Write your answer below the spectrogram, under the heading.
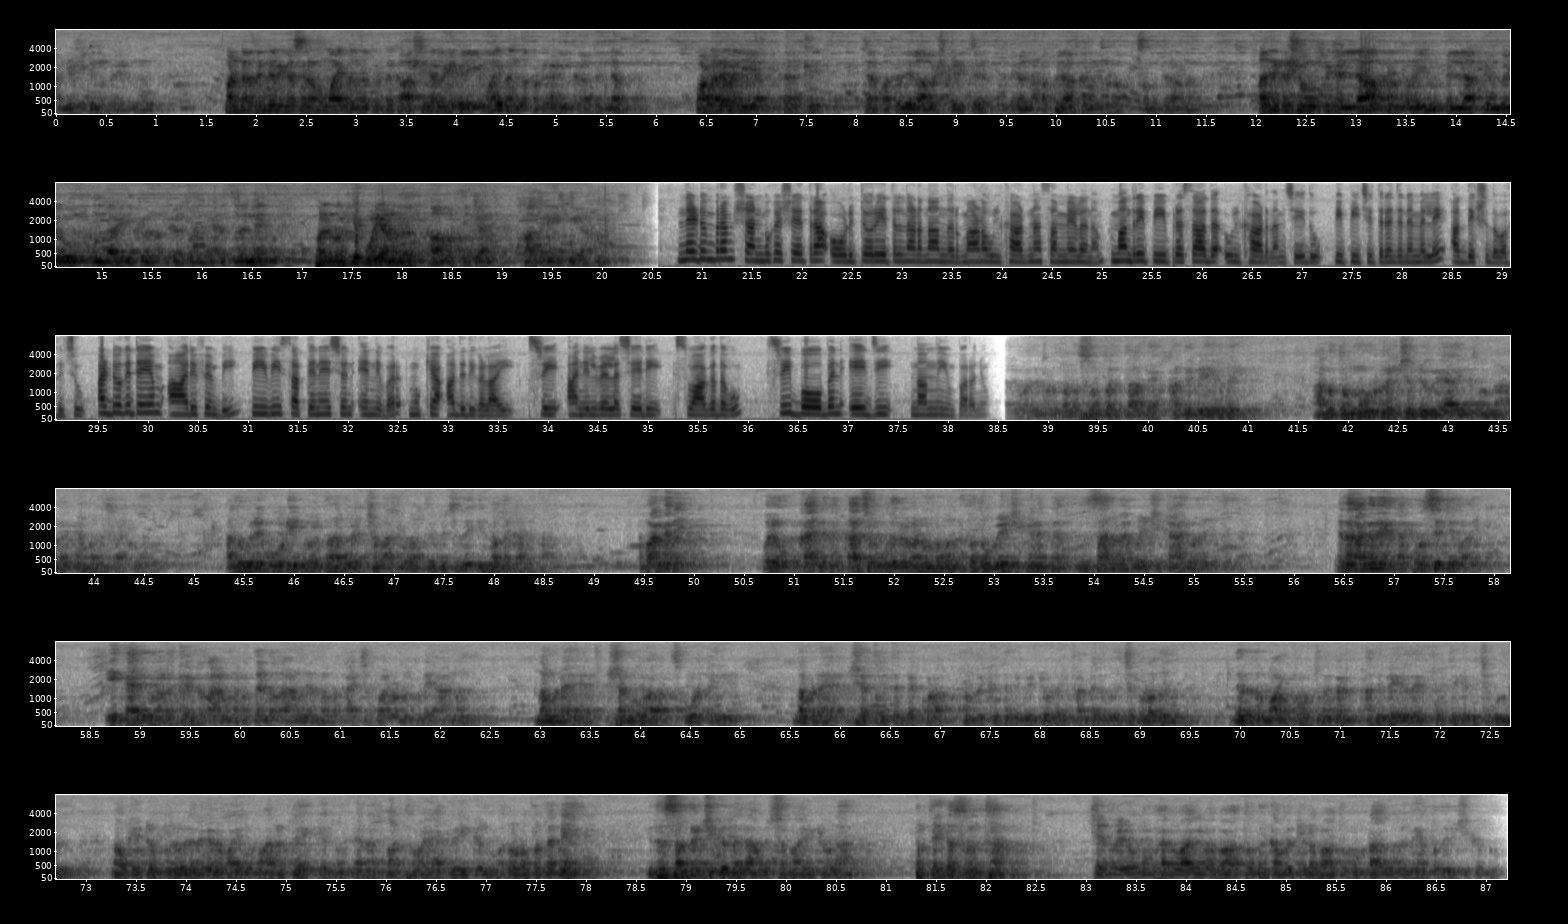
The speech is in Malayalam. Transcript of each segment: അന്വേഷിക്കുന്നുണ്ടായിരുന്നു. മണ്ഡലത്തിന്റെ വികസനവുമായി ബന്ധപ്പെട്ട് കാർഷിക മേഖലയുമായി ബന്ധപ്പെട്ട കാര്യങ്ങൾക്കകത്തെല്ലാം വളരെ വലിയ തരത്തിൽ ചില പദ്ധതികൾ ആവിഷ്കരിച്ച് അദ്ദേഹം നടപ്പിലാക്കുന്നതിനുള്ള ശ്രമത്തിലാണ്. അതിന് കൃഷി വകുപ്പിന്റെ എല്ലാ പിന്തുണയും എല്ലാ പിൻബലവും ഉണ്ടായിരിക്കുമെന്ന് അദ്ദേഹത്തോട് നേരത്തെ തന്നെ പറയുന്ന ഒരിക്കൽ കൂടിയാണത് ആവർത്തിക്കാൻ ആഗ്രഹിക്കുകയാണ്. നെടുമ്പ്രം ഷൺമുഖ ക്ഷേത്ര ഓഡിറ്റോറിയത്തിൽ നടന്ന നിർമ്മാണ ഉദ്ഘാടന സമ്മേളനം മന്ത്രി പി പ്രസാദ് ഉദ്ഘാടനം ചെയ്തു. P P Chitharanjan M L A അധ്യക്ഷത വഹിച്ചു. Advocate M Arif M P P V Sathyaneshan എന്നിവർ മുഖ്യ അതിഥികളായി. ശ്രീ അനിൽ വെള്ളശ്ശേരി സ്വാഗതവും ശ്രീ ബോബൻ എ ജി നന്ദിയും പറഞ്ഞു. അതിനൊരു തടസ്സവും വരുത്താതെ അതിവേഗതയിൽ അത് തൊണ്ണൂറ് ലക്ഷം രൂപയായിരുന്നു എന്നാണ് ഞാൻ മനസ്സിലാക്കുന്നത്. അത് ഒരു കോടി ഇരുപത്തി ലക്ഷമാക്കി വർദ്ധിപ്പിച്ചത് ഇന്നത്തെ കാലത്താണ്. അപ്പൊ അങ്ങനെ ഒരു കാര്യത്തിൽ കാശ് കൂടുതൽ വേണമെന്ന് പറഞ്ഞിട്ട് അത് ഉപേക്ഷിക്കണമെങ്കിൽ നിസ്സാരമായി ഉപേക്ഷിക്കാൻ ആരും അറിയത്തില്ല. എന്നാൽ അങ്ങനെയല്ല പോസിറ്റീവായി. ഈ കാര്യം നടക്കേണ്ടതാണ് നടത്തേണ്ടതാണ് എന്നുള്ള കാഴ്ചപ്പാടോടുകൂടിയാണ് നമ്മുടെ ഷൺമുഖ സ്കൂൾ ഈ നമ്മുടെ ക്ഷേത്രത്തിന്റെ കുളം നിർമ്മിക്കുന്നതിന് വേണ്ടിയുള്ള ഈ ഫണ്ട് അനുവദിച്ചിട്ടുള്ളത്. ഇതിന്റെ നിർമ്മാണ പ്രവർത്തനങ്ങൾ അതിവേഗതയിൽ പൂർത്തീകരിച്ചുകൊണ്ട് നമുക്ക് ഏറ്റവും പ്രയോജനകരമായി മാറട്ടെ എന്ന് ഞാൻ ആത്മാർത്ഥമായി ആഗ്രഹിക്കുന്നു. അതോടൊപ്പം തന്നെ ഇത് സംരക്ഷിക്കുന്നതിനാവശ്യമായിട്ടുള്ള പ്രത്യേക ശ്രദ്ധ ക്ഷേത്രയോഗം ഭാരവാഹികളുടെ ഭാഗത്തുനിന്ന് കമ്മിറ്റിയുടെ ഭാഗത്തുനിന്ന് ഉണ്ടാകും എന്ന് ഞാൻ പ്രതീക്ഷിക്കുന്നു.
